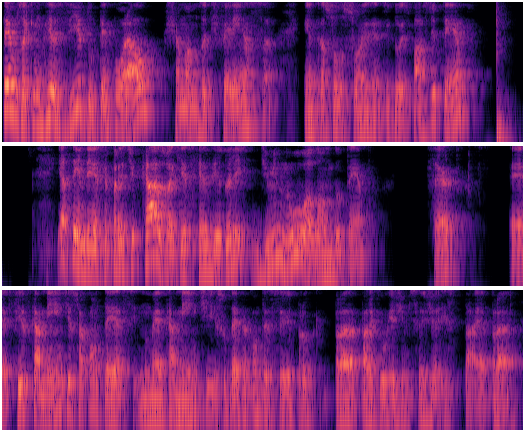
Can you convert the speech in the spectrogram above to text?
Temos aqui um resíduo temporal, chamamos a diferença entre as soluções entre dois passos de tempo. E a tendência para este caso é que esse resíduo ele diminua ao longo do tempo, certo? É, fisicamente isso acontece, numericamente isso deve acontecer pra, para que o regime seja é para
